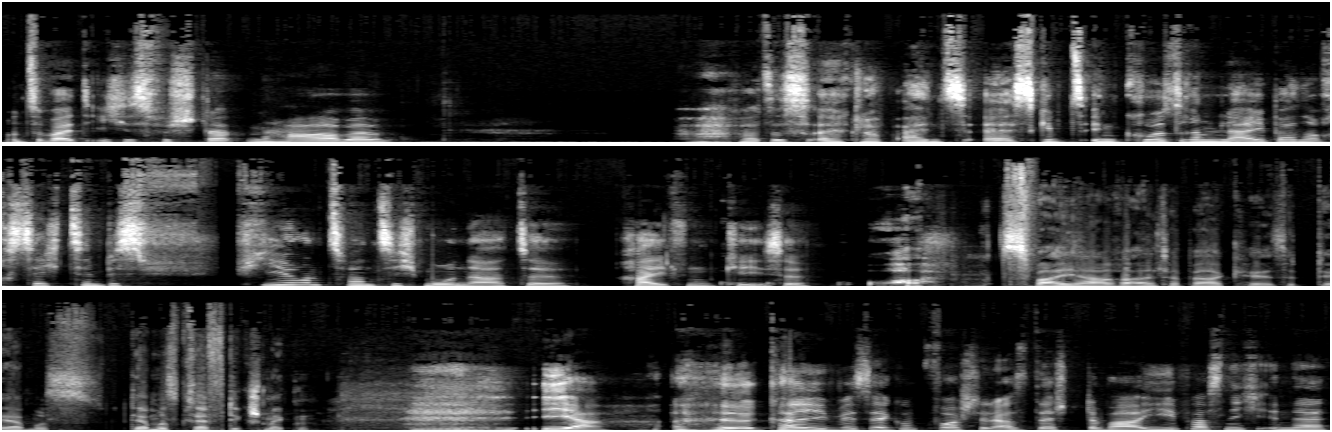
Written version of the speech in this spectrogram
Und soweit ich es verstanden habe, war das, ich äh, glaube, eins, äh, es gibt in größeren Leiber noch 16 bis 24 Monate reifen Käse. Oh, zwei Jahre alter Bergkäse, der muss, der muss kräftig schmecken. Ja, kann ich mir sehr gut vorstellen. Also der, der war jedenfalls nicht in der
